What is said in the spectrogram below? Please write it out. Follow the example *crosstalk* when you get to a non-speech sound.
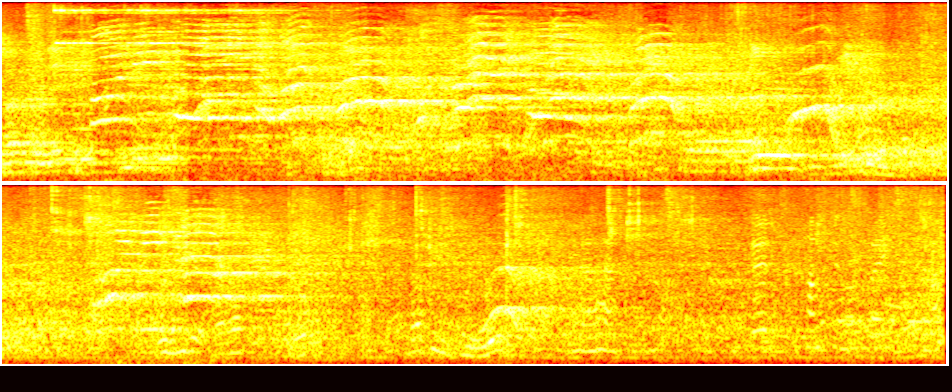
*laughs* Good pumpkin spice.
